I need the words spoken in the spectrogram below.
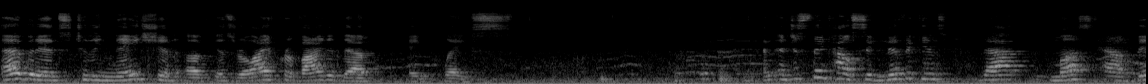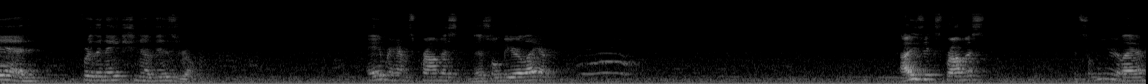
evidence to the nation of Israel. I have provided them a place. And, and just think how significant that must have been for the nation of Israel. Abraham's promised, This will be your land. Isaac's promise, This will be your land.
